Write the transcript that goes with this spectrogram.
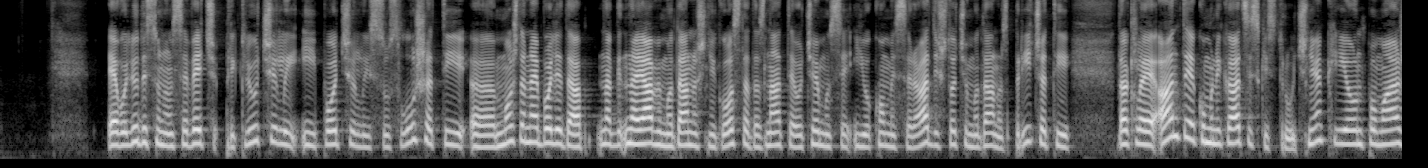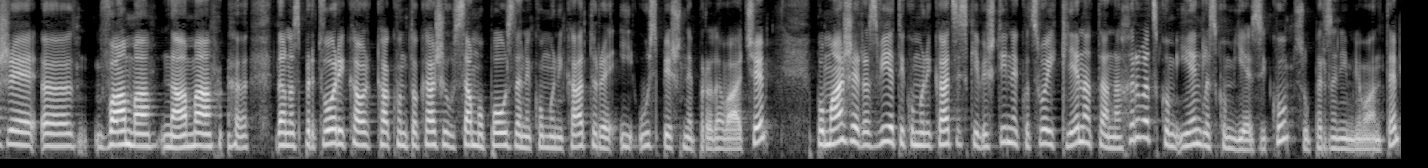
Evo, ljudi su nam se već priključili i počeli su slušati. E, možda najbolje da najavimo današnjeg gosta, da znate o čemu se i o kome se radi, što ćemo danas pričati. Dakle, Ante je komunikacijski stručnjak i on pomaže e, vama, nama, da nas pretvori, kao, kako on to kaže, u samopouzdane komunikatore i uspješne prodavače. Pomaže razvijati komunikacijske vještine kod svojih klijenata na hrvatskom i engleskom jeziku. Super zanimljivo, Ante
